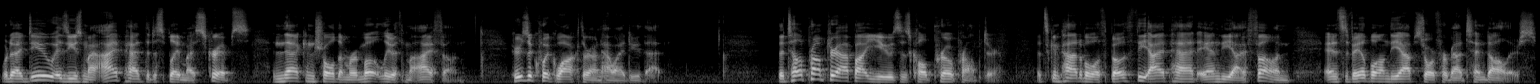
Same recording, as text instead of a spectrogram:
what I do is use my iPad to display my scripts, and then I control them remotely with my iPhone. Here's a quick walkthrough on how I do that. The teleprompter app I use is called ProPrompter. It's compatible with both the iPad and the iPhone, and it's available on the App Store for about $10.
